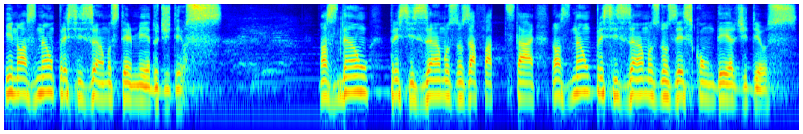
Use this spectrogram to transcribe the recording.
e nós não precisamos ter medo de Deus. Nós não precisamos nos afastar, nós não precisamos nos esconder de Deus.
